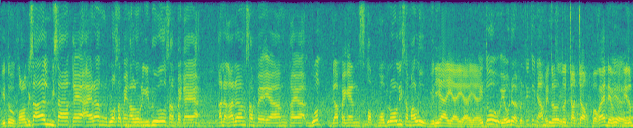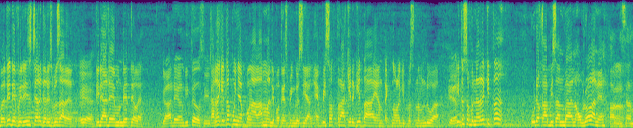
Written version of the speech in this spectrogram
gitu kalau misalnya bisa kayak akhirnya ngobrol sampai ngalor ngidul sampai kayak kadang-kadang sampai yang kayak gue gak pengen stop ngobrol nih sama lu gitu Iya iya iya iya. itu ya udah berarti itu nyambung itu sih. itu cocok. Pokoknya de- Iya. itu berarti definisi secara garis besar ya. Iya. Tidak ada yang mendetail ya. Gak ada yang detail sih Karena kita punya pengalaman di podcast Minggu Siang. Episode terakhir kita yang teknologi plus 62. Iya. Itu sebenarnya kita udah kehabisan bahan obrolan ya. Habisan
